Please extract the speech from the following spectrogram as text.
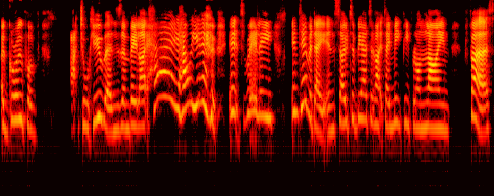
a group of actual humans and be like hey how are you it's really intimidating. So to be able to like say meet people online first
